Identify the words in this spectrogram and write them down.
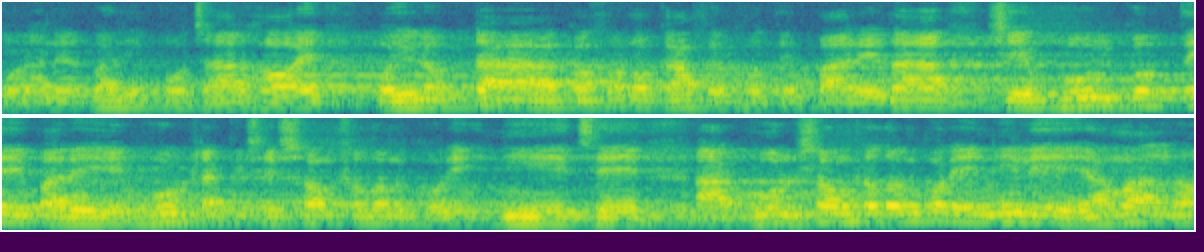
কোরআনের বাণী প্রচার হয়। ওই লোকটা কখনো কাফের হতে পারে না, সে ভুল করতে পারে, ভুলটাকে সে সংশোধন করে নিয়েছে। আর ভুল সংশোধন করে নিলে আমার আল্লাহ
